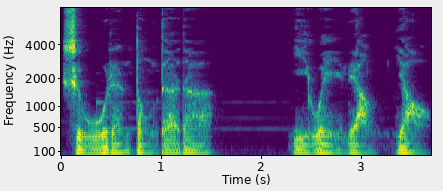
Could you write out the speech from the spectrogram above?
是无人懂得的一味良药。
